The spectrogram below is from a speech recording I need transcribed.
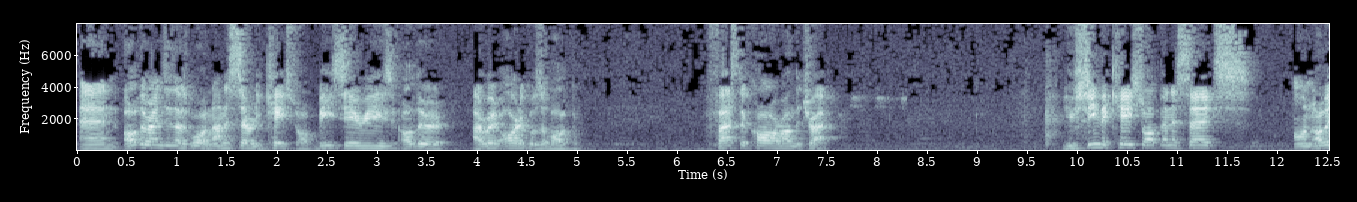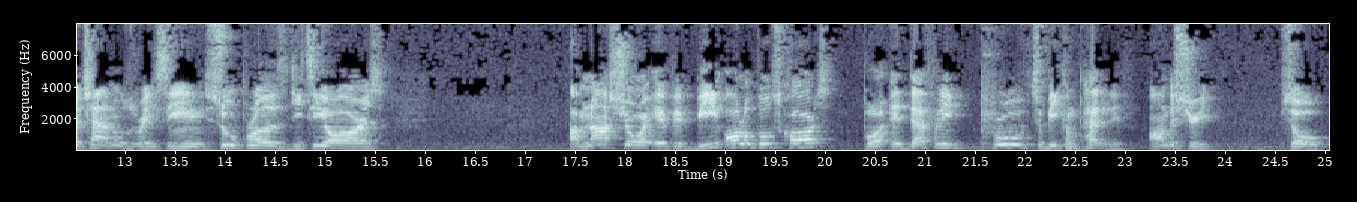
And other engines as well, not necessarily K-swap, B series, other, I read articles about them. Faster car around the track. You've seen the K-Swap NSX on other channels racing Supras, GTRs. I'm not sure if it beat all of those cars, but it definitely proved to be competitive on the street. So,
